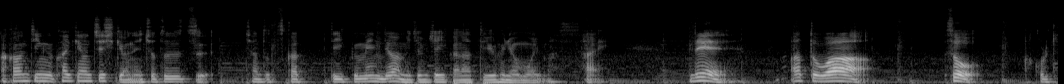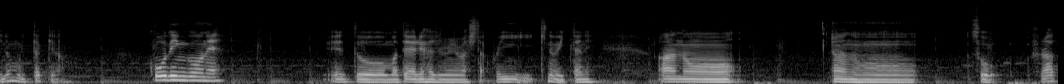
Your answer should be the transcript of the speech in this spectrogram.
あアカウンティング会計の知識をねちょっとずつちゃんと使っていく面ではめちゃめちゃいいかなっていうふうに思います。はい。であとはそう。あこれ昨日も言ったっけな。コーディングをねえっ、ー、とまたやり始めました。これいい昨日言ったね。あのー、あのー、そう。フラッ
